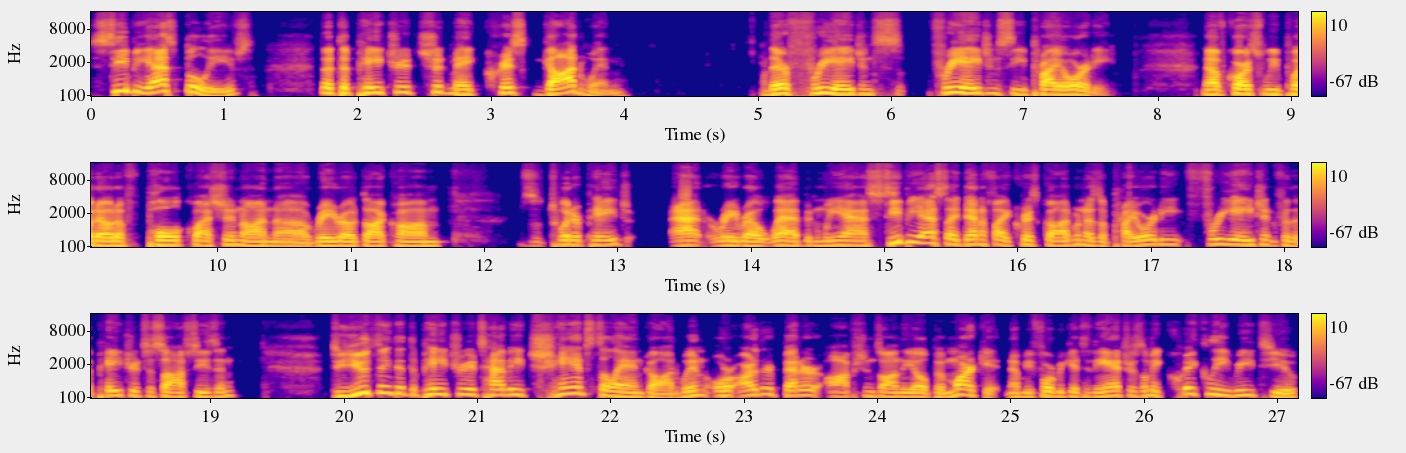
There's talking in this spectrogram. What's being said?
CBS believes that the Patriots should make Chris Godwin their free agents free agency priority. Now, of course, we put out a poll question on uh, Twitter page at RayRauth Web, and we asked CBS identified Chris Godwin as a priority free agent for the Patriots this offseason. Do you think that the Patriots have a chance to land Godwin, or are there better options on the open market? Now, before we get to the answers, let me quickly read to you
